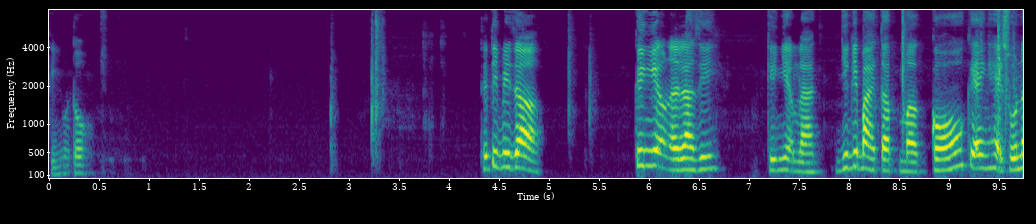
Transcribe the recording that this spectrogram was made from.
kính ô tô. Thế thì bây giờ kinh nghiệm này là gì? Kinh nghiệm là những cái bài tập mà có cái anh hệ số n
